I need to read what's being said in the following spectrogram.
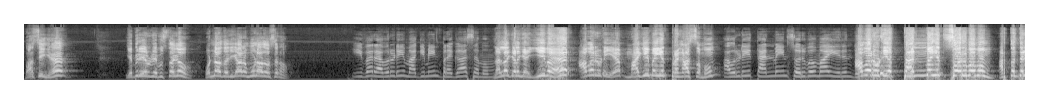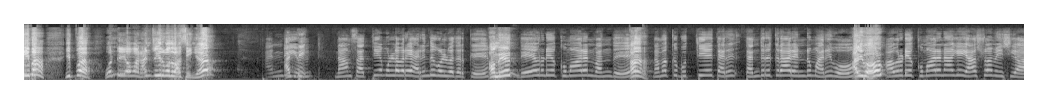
வாசிங்க. எபிரேயருடைய புஸ்தகம் ஒன்னாவது அதிகாரம் மூணாவது வசனம். இவர் அவருடைய மகிமையின் பிரகாசமும் நல்லா கேளுங்க இவர் அவருடைய மகிமையின் பிரகாசமும் அவருடைய தன்மையின் சொரூபமாய் இருந்து அவருடைய தன்மையின் சொரூபமும். அர்த்தம் தெரியுமா? இப்ப ஒன்று யோவான் அஞ்சு இருபது வாசிங்க. அன்றியும் நாம் சத்தியமுள்ளவரை அறிந்து கொள்வதற்கு தேவனுடைய குமாரன் வந்து. நமக்கு புத்தியை தரு தந்திருக்கிறார் என்றும் அறிவோம் அறிவோம் அவருடைய குமாரனாகிய யாஸ்வா மேசியா.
